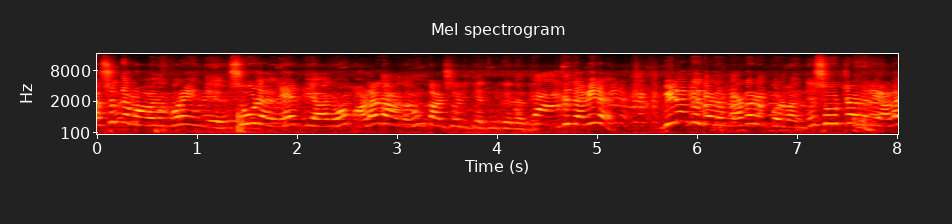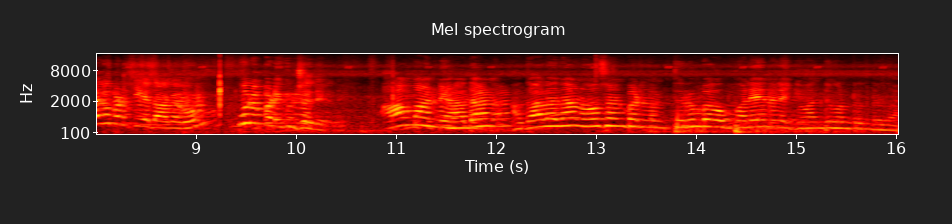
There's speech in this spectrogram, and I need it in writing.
அசுத்தமாவது குறைந்து சூழல் நேர்த்தியாகவும் அழகாகவும் காட்சியளித்திருக்கிறது. இது தவிர விலங்குகளும் நகருக்குள் வந்து சுற்றாடலை அழகுபடுத்தியதாகவும் கூறப்படுகின்றது. ஆமாண்ணே அதான் அதால தான் ஓசோன் படலம் திரும்ப பழைய நிலைக்கு வந்து கொண்டிருந்ததா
